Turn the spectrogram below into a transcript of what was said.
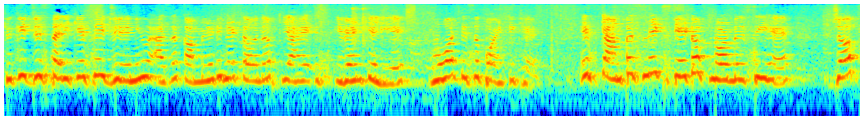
क्योंकि जिस तरीके से J N U as a community ने टर्न अप किया है इस इवेंट के लिए, वो बहुत डिसअपॉइंटिंग है। इस कैंपस में एक स्टेट ऑफ़ नॉर्मलसी है, जब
